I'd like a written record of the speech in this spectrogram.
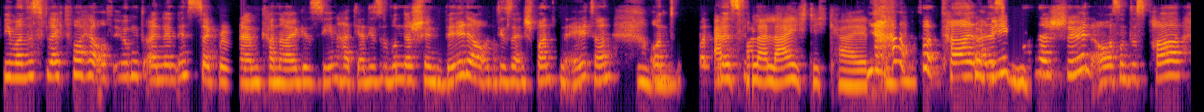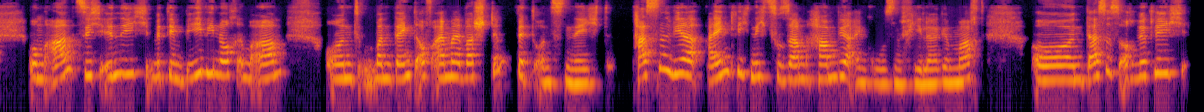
wie man es vielleicht vorher auf irgendeinem Instagram-Kanal gesehen hat. Ja, diese wunderschönen Bilder und diese entspannten Eltern. Mhm. Und alles voller Leichtigkeit. Ja, total. Alles sieht wunderschön aus. Und das Paar umarmt sich innig mit dem Baby noch im Arm. Und man denkt auf einmal, was stimmt mit uns nicht? Passen wir eigentlich nicht zusammen? Haben wir einen großen Fehler gemacht? Und das ist auch wirklich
